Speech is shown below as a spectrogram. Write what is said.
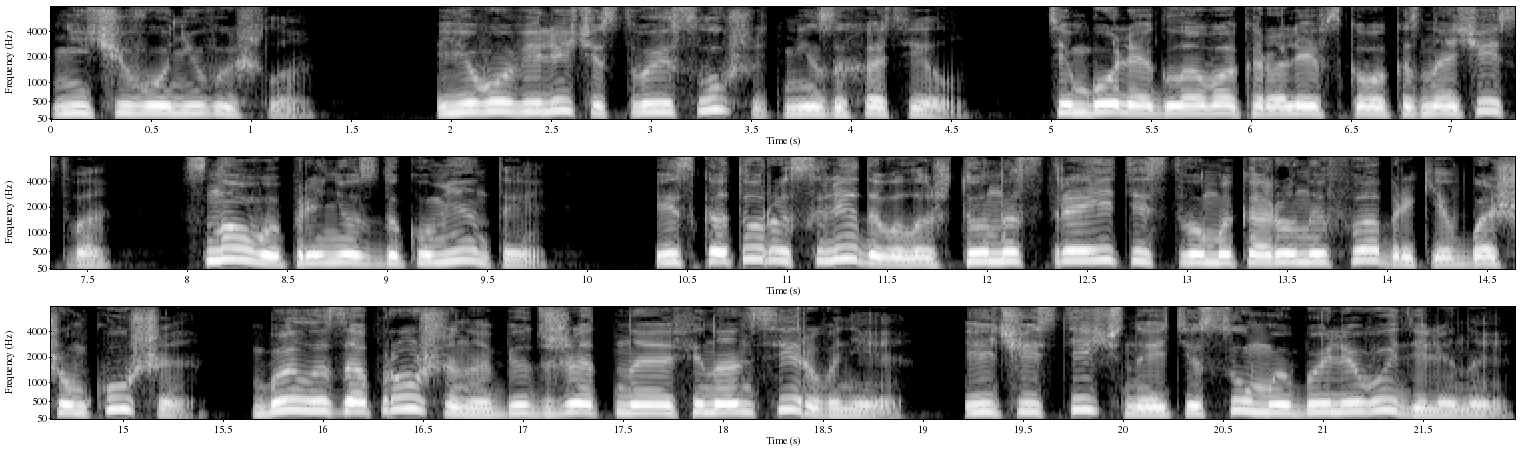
Ничего не вышло. Его Величество и слушать не захотел. Тем более глава королевского казначейства снова принес документы, из которых следовало, что на строительство макаронной фабрики в Большом Куше было запрошено бюджетное финансирование, и частично эти суммы были выделены.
